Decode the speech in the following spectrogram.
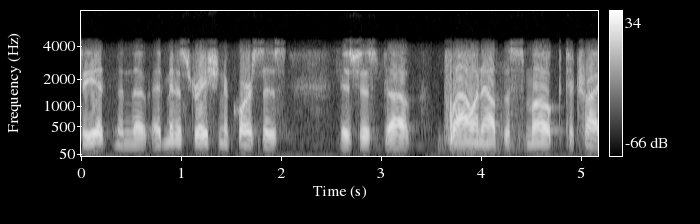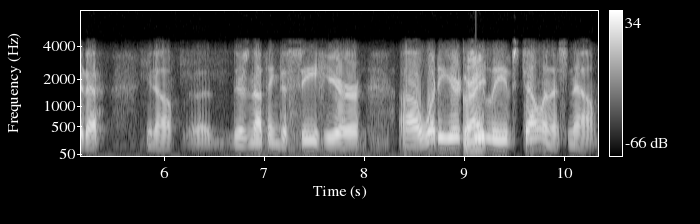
see it. And the administration, of course, is is just uh, plowing out the smoke to try to, you know, uh, there's nothing to see here. Uh, what are your right. tea leaves telling us now?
